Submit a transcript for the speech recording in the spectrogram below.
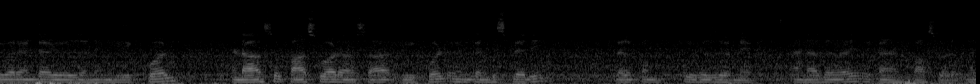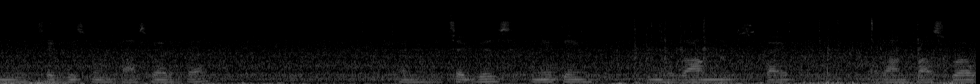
your enter username is equal and also password are equal you can display the welcome username and otherwise you can password then you check this one password for and check this anything you know, wrong type wrong password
